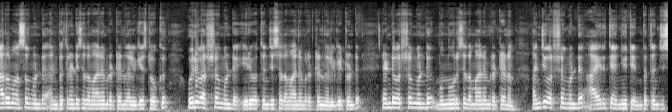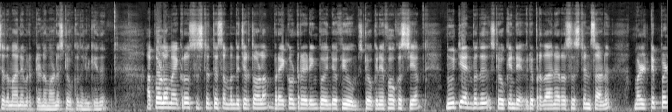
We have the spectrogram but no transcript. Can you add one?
ആറ് മാസം കൊണ്ട് അൻപത്തിരണ്ട് ശതമാനം റിട്ടേൺ നൽകിയ സ്റ്റോക്ക് ഒരു വർഷം കൊണ്ട് ഇരുപത്തഞ്ച് ശതമാനം റിട്ടേൺ നൽകിയിട്ടുണ്ട്. രണ്ട് വർഷം കൊണ്ട് മുന്നൂറ് ശതമാനം റിട്ടേണും അഞ്ച് വർഷം കൊണ്ട് ആയിരത്തി അഞ്ഞൂറ്റി എൺപത്തഞ്ച് ശതമാനം റിട്ടേണുമാണ് സ്റ്റോക്ക് നൽകിയത്. അപ്പോളോ മൈക്രോ സിസ്റ്റത്തെ സംബന്ധിച്ചിടത്തോളം ബ്രേക്കൗട്ട് ട്രേഡിംഗ് പോയിന്റ് ഓഫ് വ്യൂവും സ്റ്റോക്കിനെ ഫോക്കസ് ചെയ്യാം. നൂറ്റി അൻപത് സ്റ്റോക്കിന്റെ ഒരു പ്രധാന റെസിസ്റ്റൻസ് ആണ് മൾട്ടിപ്പിൾ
